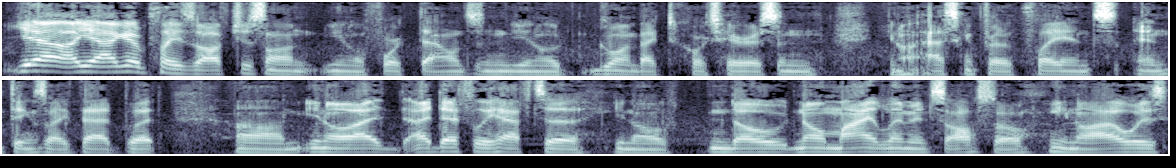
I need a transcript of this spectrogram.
Yeah, yeah, I got plays off just on you know fourth downs and you know going back to Harris and you know asking for the play and, and things like that. But um, you know, I, I definitely have to you know know know my limits also. You know, I always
